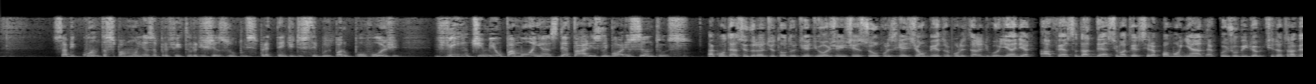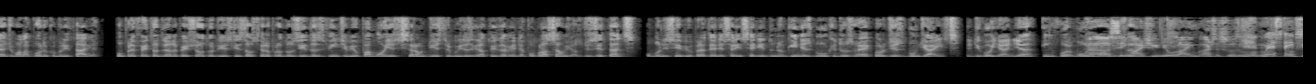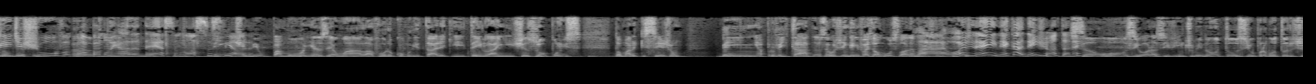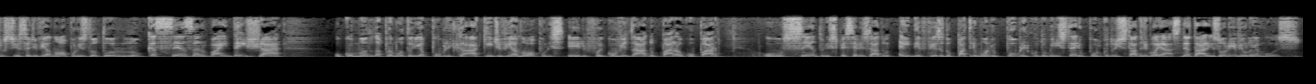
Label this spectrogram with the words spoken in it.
Sabe quantas pamonhas a Prefeitura de Jesúpolis pretende distribuir para o povo hoje? 20 mil pamonhas. Detalhes, Libório Santos. Acontece durante todo o dia de hoje em Jesúpolis, região metropolitana de Goiânia, a festa da 13 terceira pamonhada, cujo milho é obtido através de uma lavoura comunitária. O prefeito Adriano Peixoto diz que estão sendo produzidas 20 mil pamonhas que serão distribuídas gratuitamente à população e aos visitantes. O município pretende ser inserido no Guinness Book dos Recordes Mundiais. De Goiânia, informou. Ah, você imagina eu lá embaixo, as pessoas não. Com esse tempinho de chuva, com ah, a pamonhada dessa, nossa 20 senhora. 20 mil pamonhas é uma lavoura comunitária que tem lá em Jesúpolis. Tomara que sejam bem aproveitadas. Hoje ninguém faz almoço lá, né, Lá, hoje nem, nem, nem janta, né? São 11 horas e 20 minutos e o promotor de justiça de Vianópolis, doutor Lucas César, vai deixar o comando da promotoria pública aqui de Vianópolis. Ele foi convidado para ocupar o centro especializado em defesa do patrimônio público do Ministério Público do Estado de Goiás. Detalhes, Olívio Lemos.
